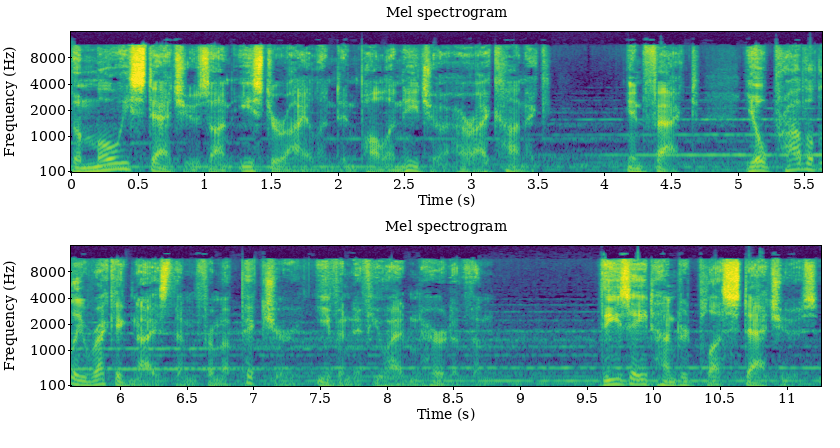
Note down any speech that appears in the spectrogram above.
the Moai statues on Easter Island in Polynesia are iconic. In fact, you'll probably recognize them from a picture even if you hadn't heard of them. These 800 plus statues,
